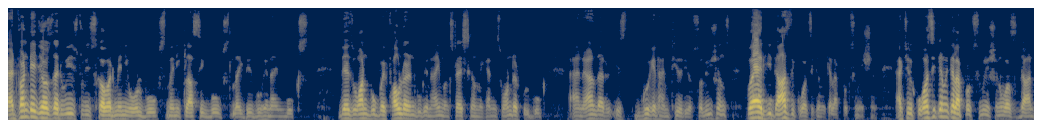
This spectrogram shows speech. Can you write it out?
advantage was that we used to discover many old books, many classic books like the Guggenheim books. There is one book by Fowler and Guggenheim on statistical mechanics, wonderful book and another is Guggenheim theory of solutions where he does the quasi-chemical approximation. Actually quasi-chemical approximation was done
